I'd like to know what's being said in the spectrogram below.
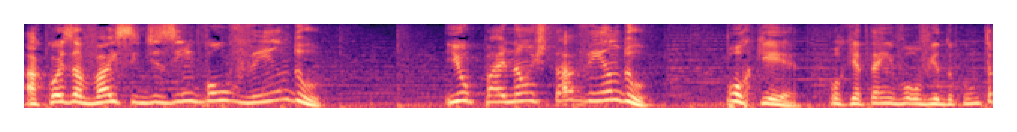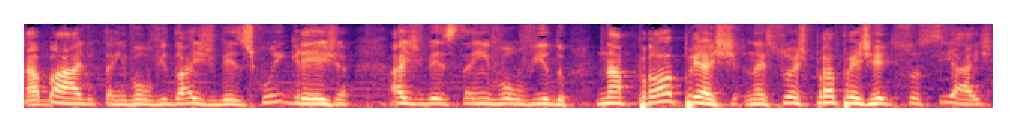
A coisa vai se desenvolvendo. E o pai não está vendo. Por quê? Porque está envolvido com trabalho, está envolvido às vezes com igreja, às vezes está envolvido na próprias, nas suas próprias redes sociais,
